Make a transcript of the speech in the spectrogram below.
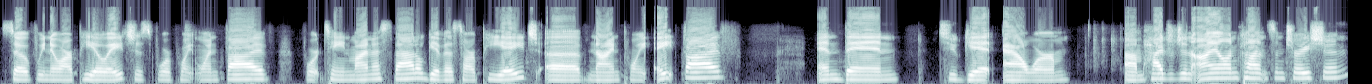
So if we know our POH is 4.15, 14 minus that will give us our pH of 9.85. And then to get our um, hydrogen ion concentration,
